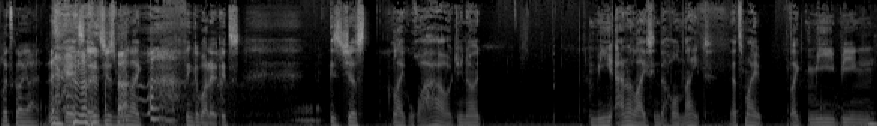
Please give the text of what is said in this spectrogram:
What's going on? Okay, so it's just me like think about it. It's it's just like wow, you know, me analyzing the whole night. That's my like me being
